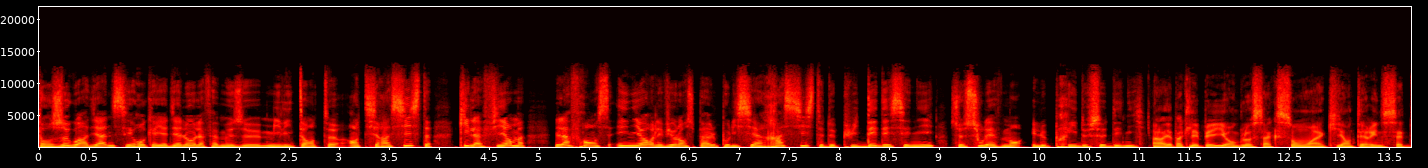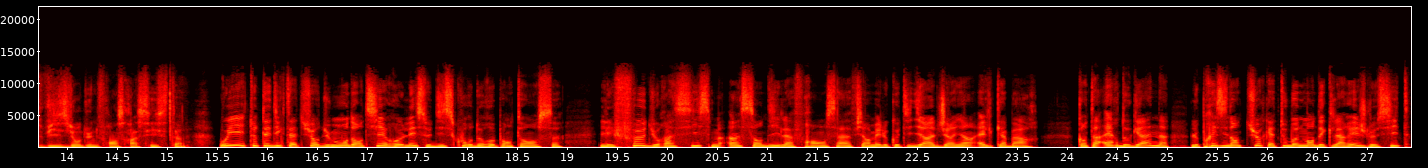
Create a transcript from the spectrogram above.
Dans The Guardian, c'est Rokhaya Diallo, la fameuse militante antiraciste, qui l'affirme La France ignore les violences policières racistes depuis des décennies. Ce soulèvement est le prix de ce déni. Alors, il n'y a pas que les pays anglo-saxons hein, qui entérinent cette vision d'une France raciste. Oui, toutes les dictatures du monde entier relaient ce discours de repentance. Les feux du racisme incendient la France, a affirmé le quotidien algérien El Kabar. Quant à Erdogan, le président turc a tout bonnement déclaré, je le cite,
